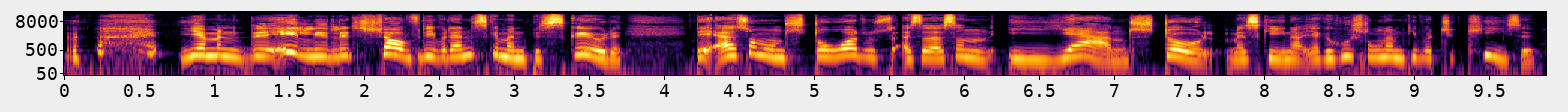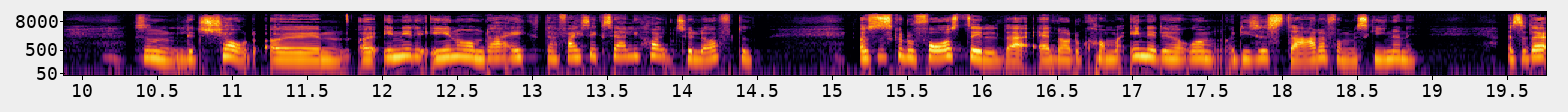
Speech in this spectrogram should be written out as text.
Jamen, det er egentlig lidt sjovt, fordi hvordan skal man beskrive det? Det er sådan nogle store, du, altså sådan i jern, stål maskiner. Jeg kan huske nogle af dem, de var tyrkise. Sådan lidt sjovt. Og, øhm, og inde i det ene rum, der er, ikke, der er faktisk ikke særlig højt til loftet. Og så skal du forestille dig, at når du kommer ind i det her rum, og de så starter for maskinerne, altså der,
